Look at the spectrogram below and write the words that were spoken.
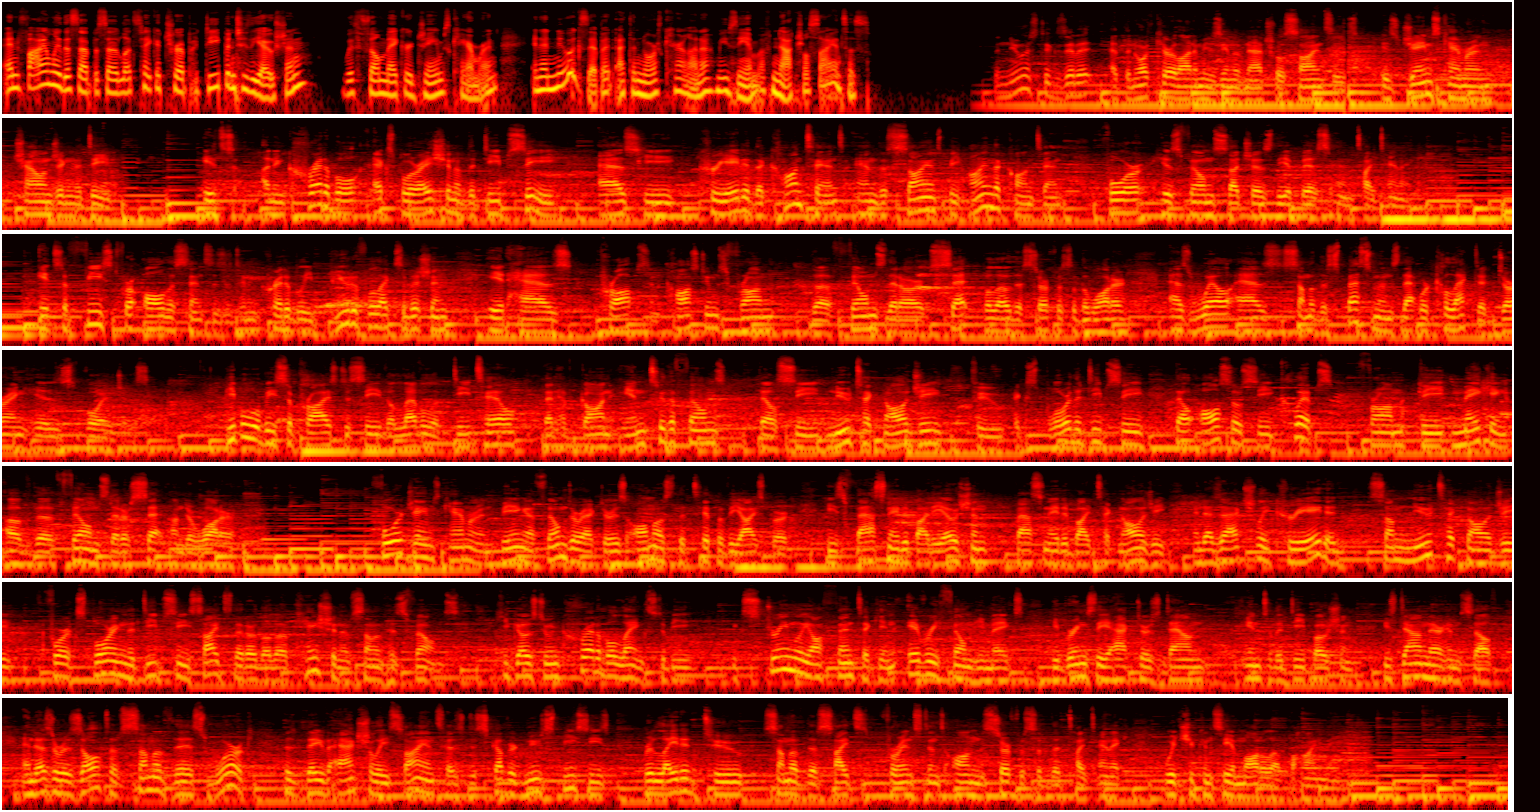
And finally, this episode, let's take a trip deep into the ocean with filmmaker James Cameron in a new exhibit at the North Carolina Museum of Natural Sciences. The newest exhibit at the North Carolina Museum of Natural Sciences is James Cameron Challenging the Deep. It's an incredible exploration of the deep sea as he created the content and the science behind the content for his films such as The Abyss and Titanic. It's a feast for all the senses. It's an incredibly beautiful exhibition. It has props and costumes from the films that are set below the surface of the water, as well as some of the specimens that were collected during his voyages. People will be surprised to see the level of detail that have gone into the films. They'll see new technology to explore the deep sea. They'll also see clips from the making of the films that are set underwater. For James Cameron, being a film director is almost the tip of the iceberg. He's fascinated by the ocean, fascinated by technology, and has actually created some new technology for exploring the deep sea sites that are the location of some of his films. He goes to incredible lengths to be extremely authentic in every film he makes. He brings the actors down into the deep ocean. He's down there himself. And as a result of some of this work, they've actually, science has discovered new species related to some of the sites, for instance, on the surface of the Titanic, which you can see a model of behind me.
